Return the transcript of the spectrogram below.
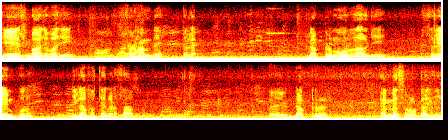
ਜੇਐਸ ਬਾਜਵਾ ਜੀ ਸਰਹੰਦ ਦੇ ਤਲੇ ਡਾਕਟਰ ਮੋਹਨ ਲਾਲ ਜੀ, ਸਲੇਮਪੁਰ, ਜ਼ਿਲ੍ਹਾ ਫਤਿਹਗੜ੍ਹ ਸਾਹਿਬ। ਅਹ doctor M S Rota ji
